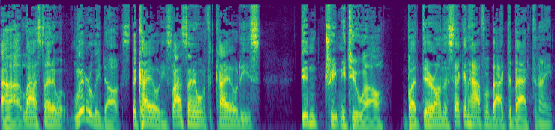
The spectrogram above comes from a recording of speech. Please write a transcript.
Uh, last night I went literally dogs, the Coyotes. Last night I went with the Coyotes. Didn't treat me too well, but they're on the second half of back to back tonight,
